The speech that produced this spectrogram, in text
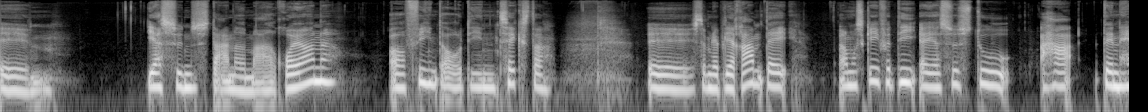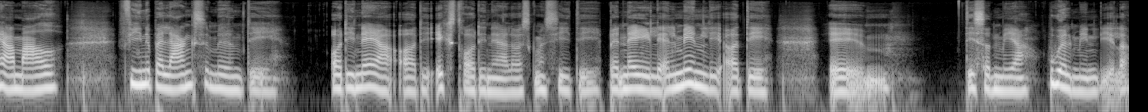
øh, jeg synes, der er noget meget rørende og fint over dine tekster, øh, som jeg bliver ramt af. Og måske fordi, at jeg synes, du har den her meget fine balance mellem det ordinære og det ekstraordinære, eller hvad skal man sige, det banale, almindelige, og det, øh, det er sådan mere ualmindelige, eller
